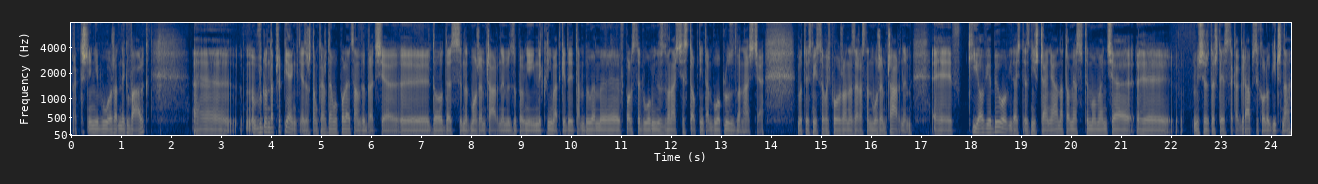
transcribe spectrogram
praktycznie nie było żadnych walk. E, no, wygląda przepięknie. Zresztą każdemu polecam wybrać się e, do Odessy nad Morzem Czarnym. Zupełnie inny klimat. Kiedy tam byłem, e, w Polsce było minus 12 stopni, tam było plus 12, bo to jest miejscowość położona zaraz nad Morzem Czarnym. W Kijowie było widać te zniszczenia, natomiast w tym momencie yy, myślę, że też to jest taka gra psychologiczna.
